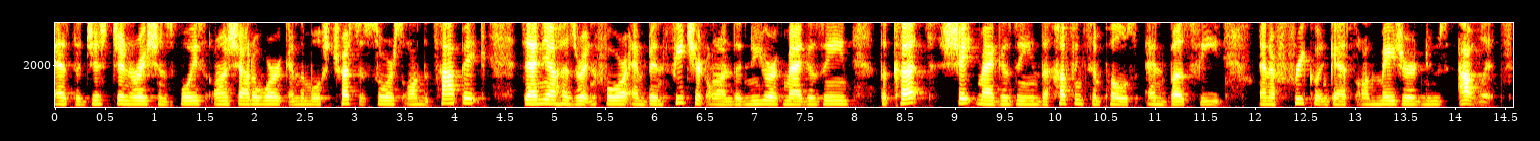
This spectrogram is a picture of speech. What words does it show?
as the Just Generation's voice on shadow work and the most trusted source on the topic. Danielle has written for and been featured on the New York Magazine, The Cut, Shape Magazine, The Huffington Post, and BuzzFeed, and a frequent guest on major news outlets.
